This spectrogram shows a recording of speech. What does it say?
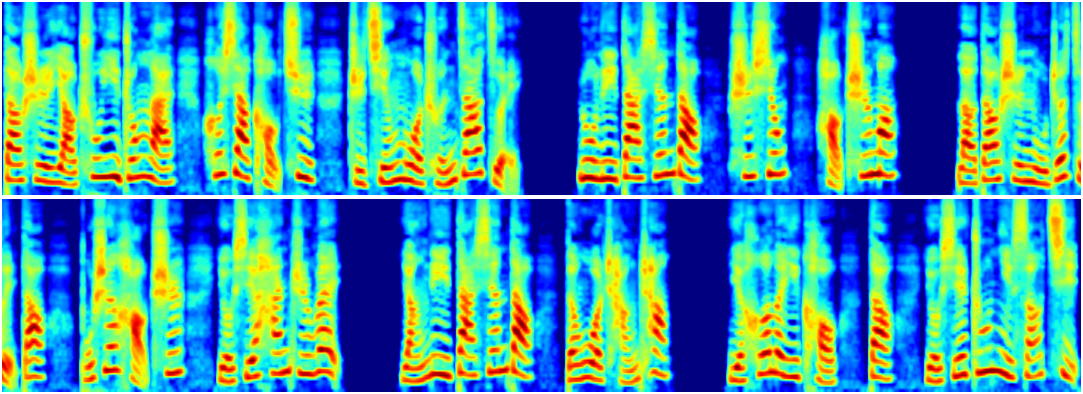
道士舀出一盅来，喝下口去，只请抹唇咂嘴。陆力大仙道：“师兄，好吃吗？”老道士努着嘴道：“不甚好吃，有些憨之味。”杨力大仙道：“等我尝尝。”也喝了一口，道：“有些猪腻骚气。”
